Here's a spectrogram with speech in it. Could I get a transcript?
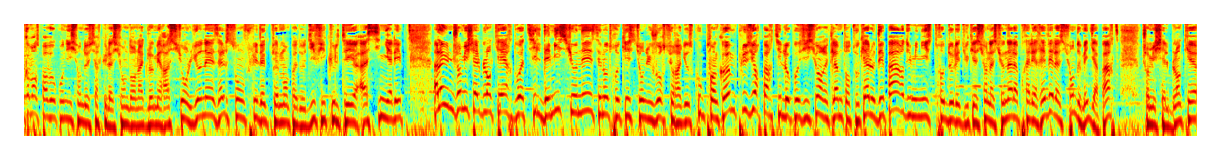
commence par vos conditions de circulation dans l'agglomération lyonnaise. Elles sont fluides actuellement, pas de difficultés à signaler. À la une, Jean-Michel Blanquer doit-il démissionner? C'est notre question du jour sur radioscoop.com. Plusieurs partis de l'opposition réclament en tout cas le départ du ministre de l'Éducation nationale après les révélations de Mediapart. Jean-Michel Blanquer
